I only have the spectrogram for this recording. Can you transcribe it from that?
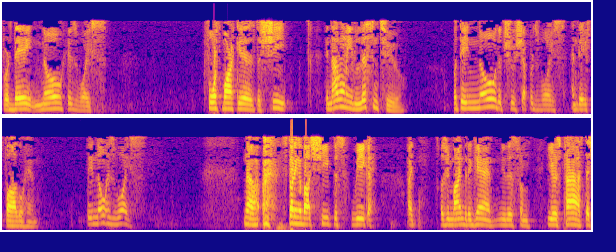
for they know his voice. Fourth mark is the sheep, they not only listen to, but they know the true shepherd's voice and they follow him. They know his voice. Now, studying about sheep this week, I, I was reminded again, knew this from years past, that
